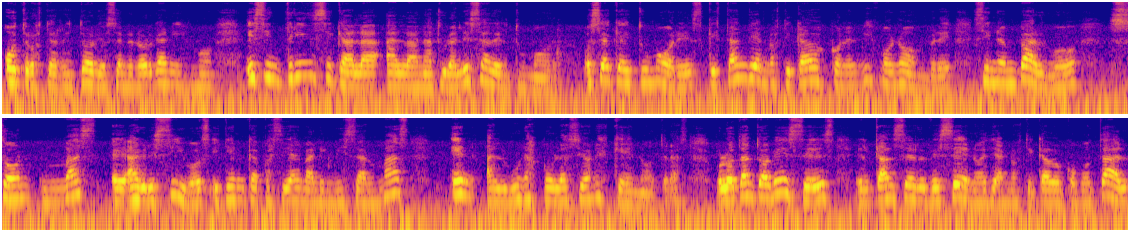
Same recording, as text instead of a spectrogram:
otros territorios en el organismo, es intrínseca a la naturaleza del tumor. O sea que hay tumores que están diagnosticados con el mismo nombre, sin embargo, son más eh, agresivos y tienen capacidad de malignizar más en algunas poblaciones que en otras. Por lo tanto, a veces el cáncer de seno es diagnosticado como tal,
